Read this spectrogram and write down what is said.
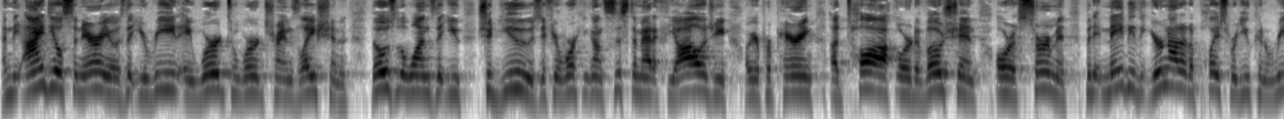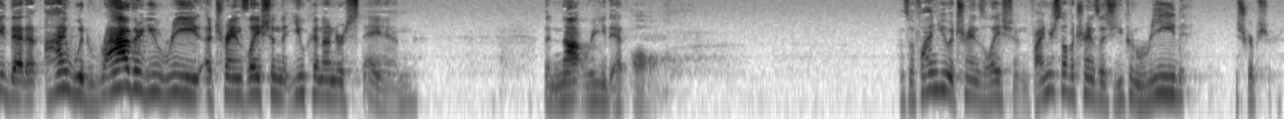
And the ideal scenario is that you read a word to word translation. Those are the ones that you should use if you're working on systematic theology or you're preparing a talk or a devotion or a sermon. But it may be that you're not at a place where you can read that, and I would rather you read a translation that you can understand than not read at all. And so find you a translation. Find yourself a translation you can read the scriptures.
